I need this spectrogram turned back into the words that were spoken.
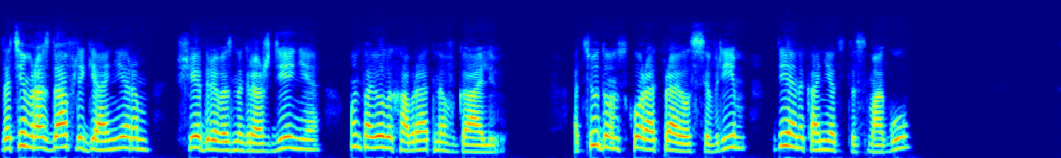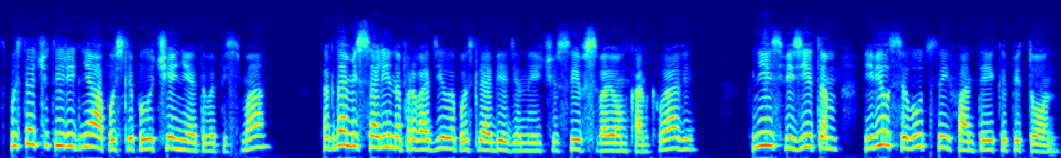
Затем, раздав легионерам щедрое вознаграждение, он повел их обратно в Галлию. Отсюда он скоро отправился в Рим, где я наконец-то смогу. Спустя четыре дня после получения этого письма, когда Миссалина проводила послеобеденные часы в своем конклаве, к ней с визитом явился Луций Фонтей Капитон,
